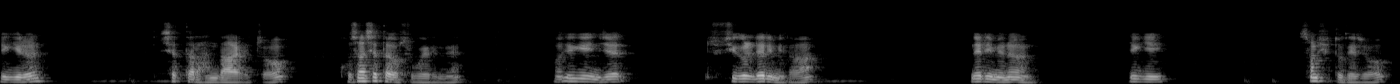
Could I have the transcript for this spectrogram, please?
여기를 세타를 한다 했죠. 고산 세타 값을 구해야겠네. 어, 여기 이제 수식을 내립니다. 내리면은 여기 30도 되죠.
